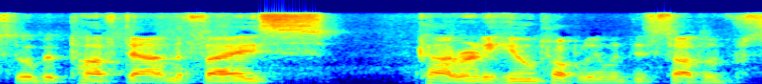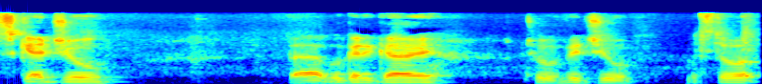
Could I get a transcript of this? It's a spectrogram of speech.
Still a bit puffed out in the face. Can't really heal properly with this type of schedule. But we're gonna go to a vigil. Let's do it.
